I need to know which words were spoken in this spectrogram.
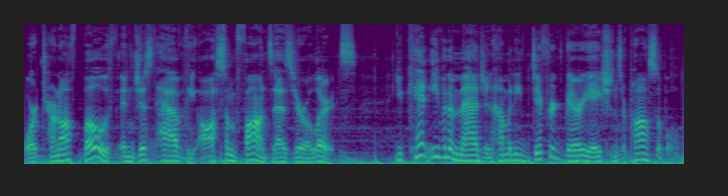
or turn off both and just have the awesome fonts as your alerts. You can't even imagine how many different variations are possible.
